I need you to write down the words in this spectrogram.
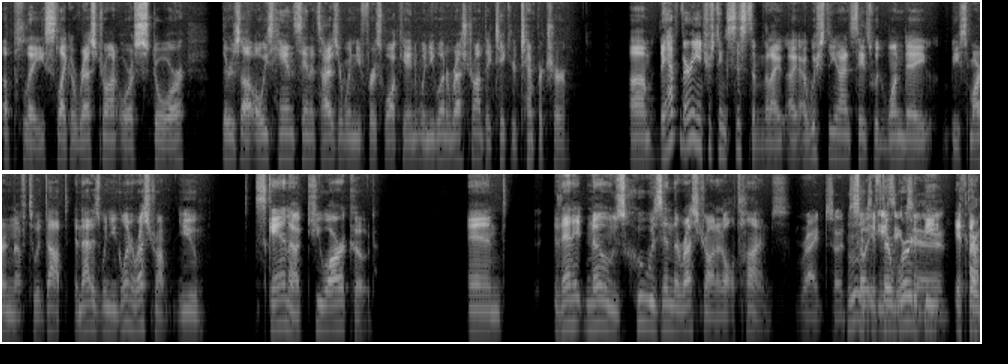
a place like a restaurant or a store. There's uh, always hand sanitizer when you first walk in. When you go in a restaurant, they take your temperature. Um, they have a very interesting system that I, I, I wish the United States would one day be smart enough to adopt. And that is when you go in a restaurant, you scan a QR code and then it knows who was in the restaurant at all times. Right. So So it's if there were to be if there were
